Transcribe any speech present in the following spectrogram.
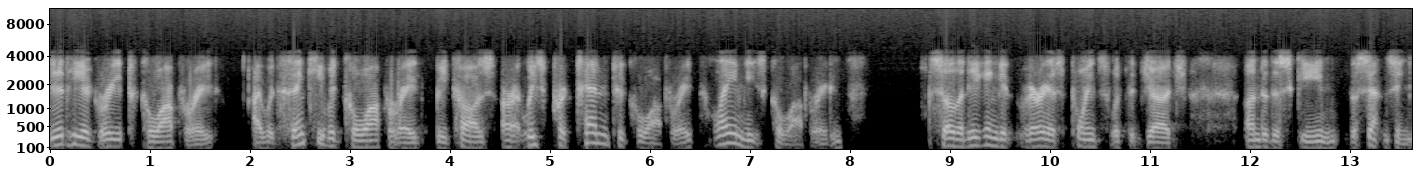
Did he agree to cooperate? I would think he would cooperate because, or at least pretend to cooperate, claim he's cooperating, so that he can get various points with the judge under the scheme, the sentencing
